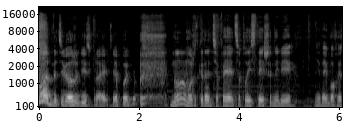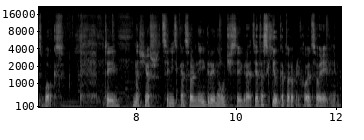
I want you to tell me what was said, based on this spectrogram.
Ладно, тебя уже не исправить, я понял. Но, может, когда у тебя появится PlayStation или, не дай бог, Xbox, ты начнешь ценить консольные игры и научишься играть. Это скилл, который приходит со временем.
